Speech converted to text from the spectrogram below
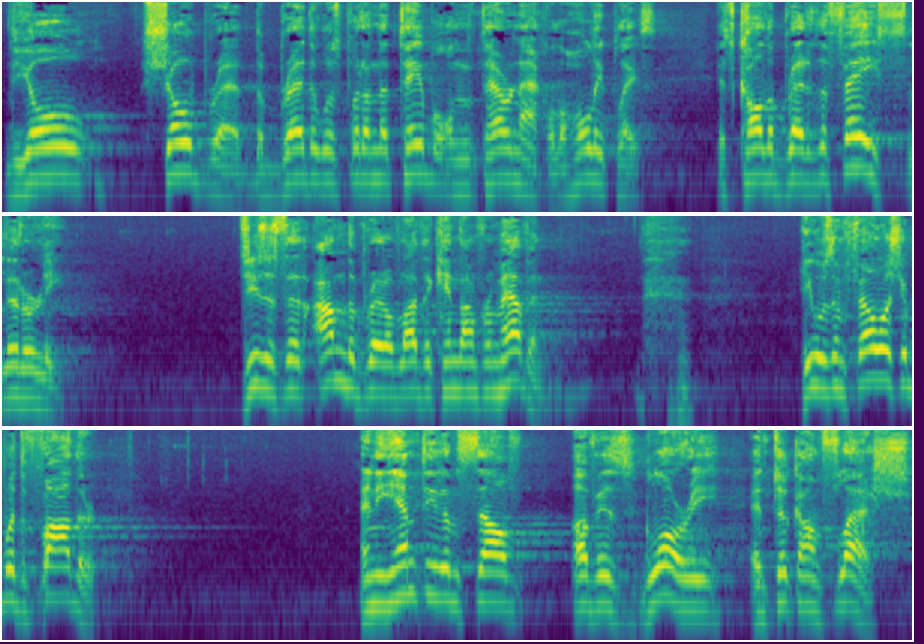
the old showbread, the bread that was put on the table in the tabernacle, the holy place, it's called the bread of the face, literally. Jesus said, I'm the bread of life that came down from heaven. he was in fellowship with the Father. And he emptied himself of his glory and took on flesh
